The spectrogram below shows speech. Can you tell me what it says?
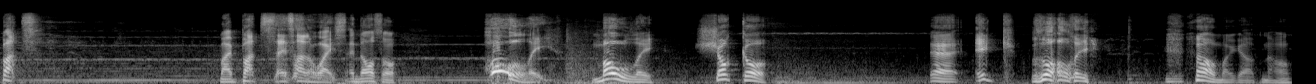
But... My butt says otherwise, and also... Holy moly! Shoko! Uh, ink lolly! oh my god, no.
